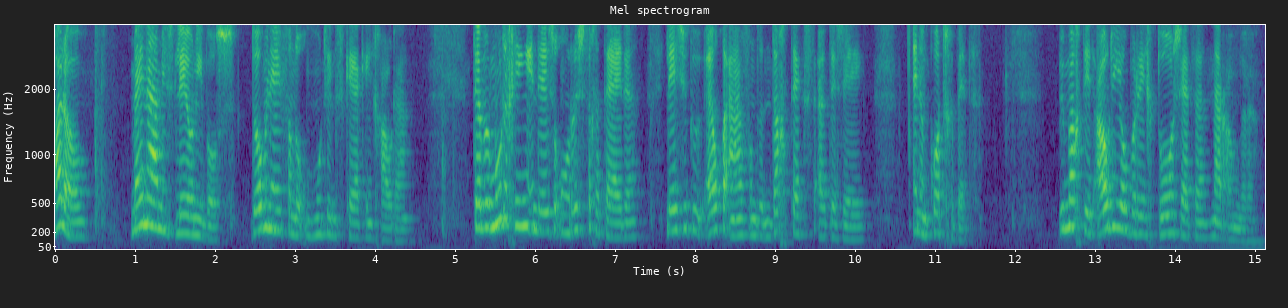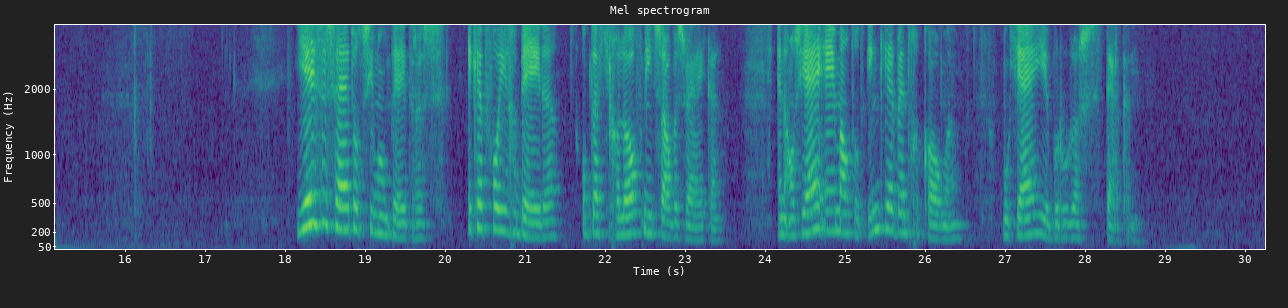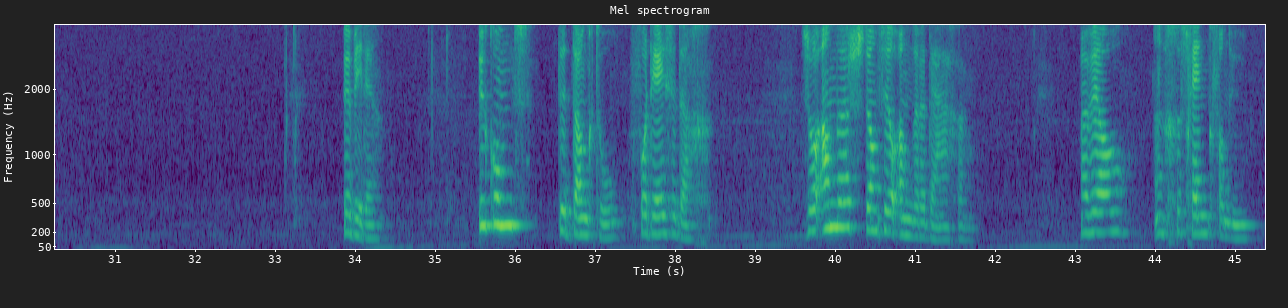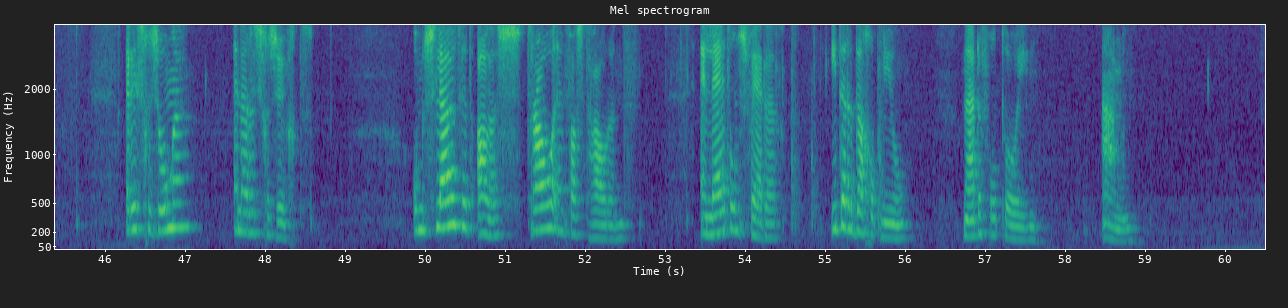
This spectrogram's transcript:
Hallo, mijn naam is Leonie Bos, dominee van de Ontmoetingskerk in Gouda. Ter bemoediging in deze onrustige tijden lees ik u elke avond een dagtekst uit de zee en een kort gebed. U mag dit audiobericht doorzetten naar anderen. Jezus zei tot Simon Petrus: Ik heb voor je gebeden, opdat je geloof niet zou bezwijken. En als jij eenmaal tot inkeer bent gekomen, moet jij je broeders sterken. We bidden. U komt de dank toe voor deze dag. Zo anders dan veel andere dagen. Maar wel een geschenk van u. Er is gezongen en er is gezucht. Omsluit het alles trouw en vasthoudend. En leid ons verder, iedere dag opnieuw, naar de voltooiing. Amen.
